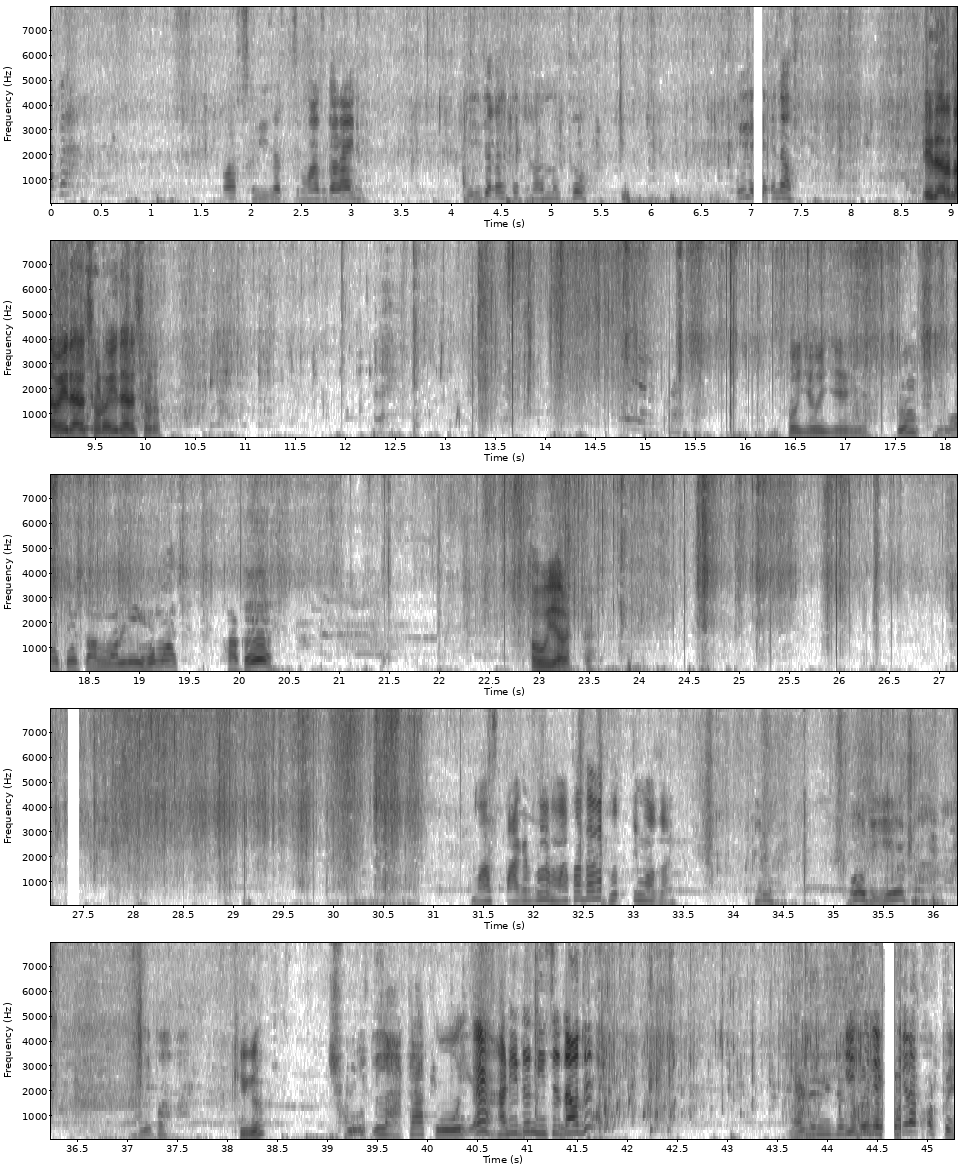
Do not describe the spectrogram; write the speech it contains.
মাছ ছড়িয়ে যাচ্ছে মাছ গাড়াইনি এই জায়গায় একটা ঠান্ডা তো বুঝলে না এই ধারে দাও এই ধারে ছোড়ো এই ধারে ছোড়ো ওই যে ওই যে ওই যে। হুম অত টান মারলি হে মাছ থাকে ওই আর একটা মাছ পাকেরগুলো মাথা দেবে ধরতে মজায় ও রে বাবা রে বাবা। কি গো? লাটা কই? এ হাঁড়িটা নিচে দাও দে। কি করে এরা খটবে?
